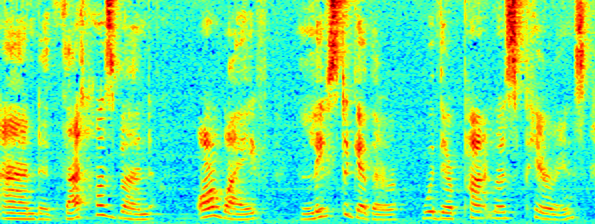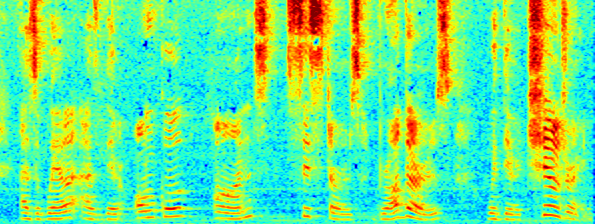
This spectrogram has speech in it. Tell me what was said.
and that husband or wife lives together with their partner's parents as well as their uncle, aunts, sisters, brothers with their children.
